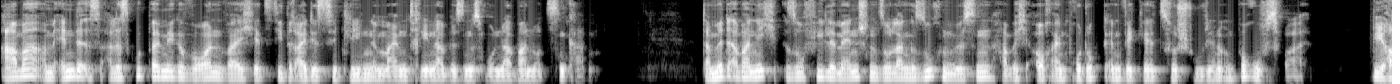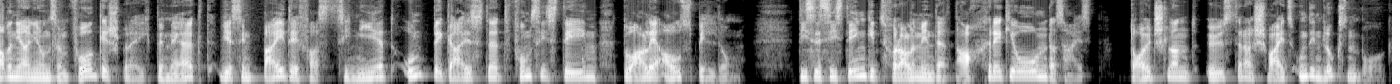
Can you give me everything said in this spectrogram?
Aber am Ende ist alles gut bei mir geworden, weil ich jetzt die drei Disziplinen in meinem Trainerbusiness wunderbar nutzen kann. Damit aber nicht so viele Menschen so lange suchen müssen, habe ich auch ein Produkt entwickelt zur Studien- und Berufswahl. Wir haben ja in unserem Vorgespräch bemerkt, wir sind beide fasziniert und begeistert vom System duale Ausbildung. Dieses System gibt es vor allem in der Dachregion, das heißt Deutschland, Österreich, Schweiz und in Luxemburg.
